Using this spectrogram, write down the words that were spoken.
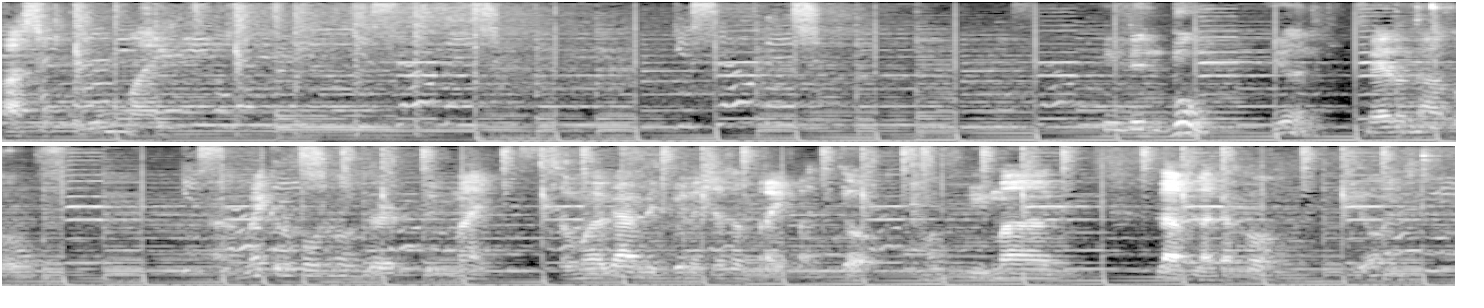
pasok ko yung mic. And then, boom! Yun. Meron na akong uh, microphone holder with mic. So, magagamit ko na siya sa tripod ko. Mag- mag-vlog ako. Yun.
